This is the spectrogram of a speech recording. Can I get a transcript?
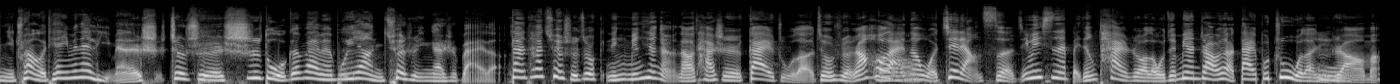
你创口贴，因为那里面的湿就是湿度跟外面不一样，你确实应该是白的。但是它确实就是明明显感觉到它是盖住了，就是。然后后来呢，我这两次，因为现在北京太热了，我觉得面罩有点戴不住了，你知道吗？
